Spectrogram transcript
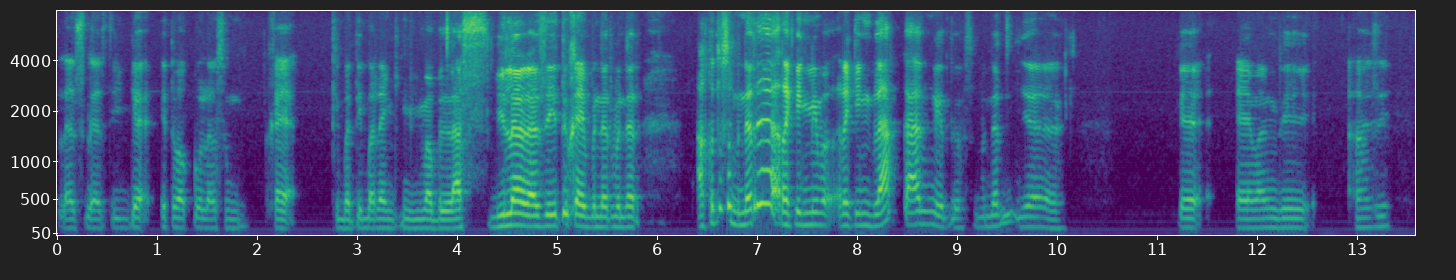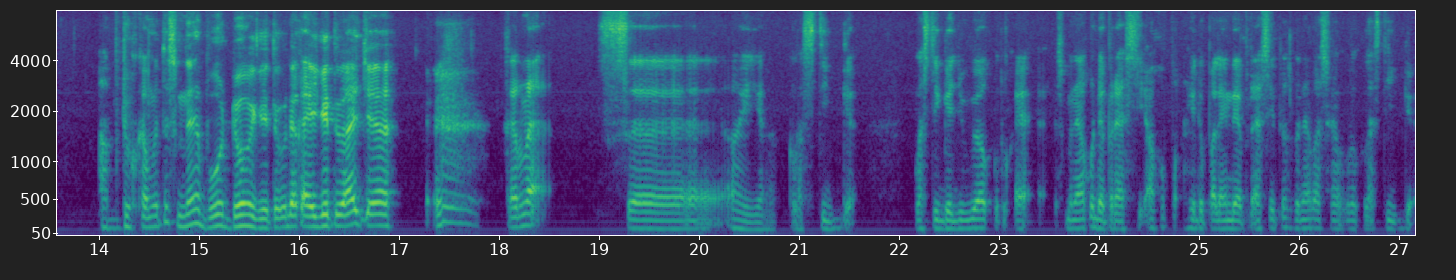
kelas kelas 3 itu aku langsung kayak tiba-tiba ranking 15 gila gak sih? Itu kayak bener-bener aku tuh sebenarnya ranking 5 ranking belakang gitu sebenarnya. Kayak emang di apa sih? Abduh kamu tuh sebenarnya bodoh gitu. Udah kayak gitu aja karena se oh iya kelas 3 kelas 3 juga aku tuh kayak sebenarnya aku depresi. Aku hidup paling depresi itu sebenarnya pas aku kelas 3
